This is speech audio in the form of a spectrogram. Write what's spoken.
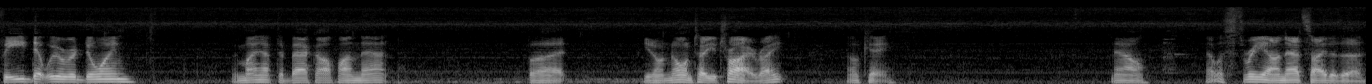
feed that we were doing. We might have to back off on that but you don't know until you try, right? Okay. Now, that was three on that side of the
